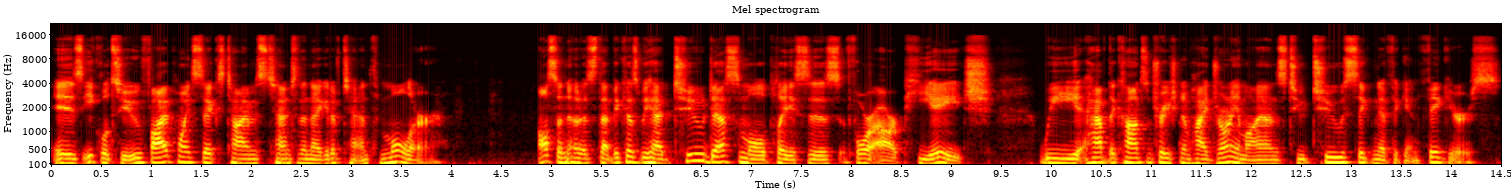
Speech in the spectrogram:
is equal to 5.6 times 10 to the negative 10th molar. Also notice that because we had two decimal places for our pH, we have the concentration of hydronium ions to two significant figures.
